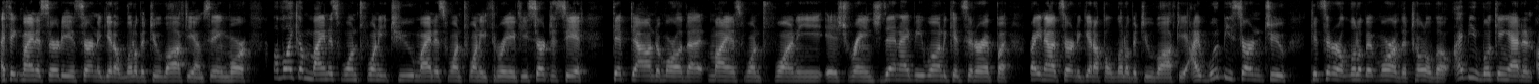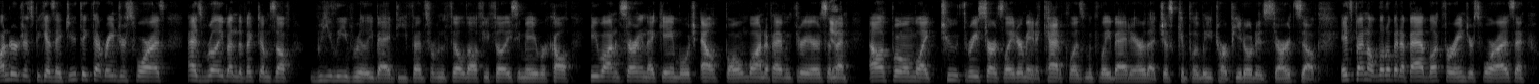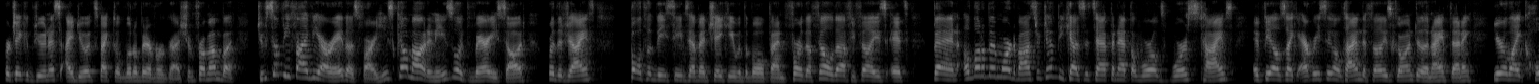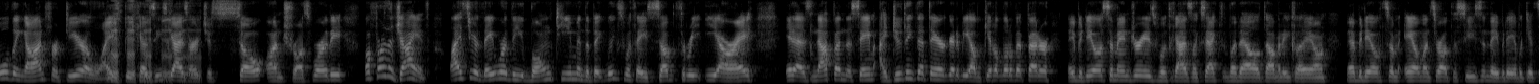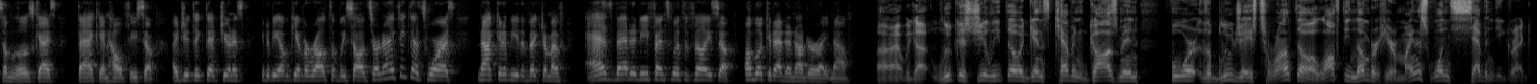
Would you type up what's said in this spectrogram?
I think minus 30 is starting to get a little bit too lofty. I'm seeing more of like a minus 122, minus 123. If you start to see it dip down to more of that minus 120 ish range, then I'd be willing to consider it. But right now, it's starting to get up a little bit too lofty. I would be starting to consider a little bit more of the total, though. I'd be looking at an under just because I do think that Ranger Suarez has really been the victims of really, really bad defense from the Philadelphia Phillies. You may recall he wound up starting that game, which Alec Bohm wound up having three errors, and yep. then Alec Bohm, like two, three starts later, made a cataclysmically bad error that just completely torpedoed his start. So it's been a little bit of bad luck for Ranger Suarez. And for Jakob Junis, I do expect a little bit of regression from him, but 275 ERA thus far. He's come out and he's looked very solid for the Giants both of these teams have been shaky with the bullpen. For the Philadelphia Phillies, it's been a little bit more demonstrative because it's happened at the world's worst times. It feels like every single time the Phillies go into the ninth inning, you're like holding on for dear life because these guys are just so untrustworthy. But for the Giants, last year they were the lone team in the big leagues with a sub three ERA. It has not been the same. I do think that they're going to be able to get a little bit better. They've been dealing with some injuries with guys like Zack Littell, Dominic Leone. They've been dealing with some ailments throughout the season. They've been able to get some of those guys back and healthy. So I do think that June is going to be able to give a relatively solid start. And I think that Suarez not going to be the victim of as bad a defense with the Phillies. So I'm looking at an under right now. All right, we got Lucas Giolito against Kevin Gausman for the Blue Jays. Toronto, a lofty number here, minus 170, Greg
